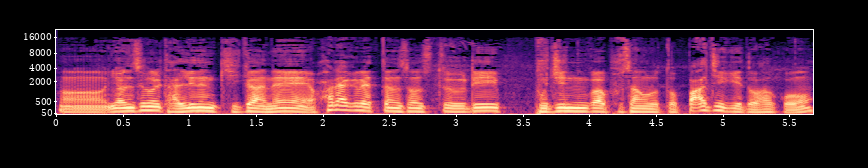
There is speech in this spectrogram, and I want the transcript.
어, 연승을 달리는 기간에 활약을 했던 선수들이 부진과 부상으로 또 빠지기도 하고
